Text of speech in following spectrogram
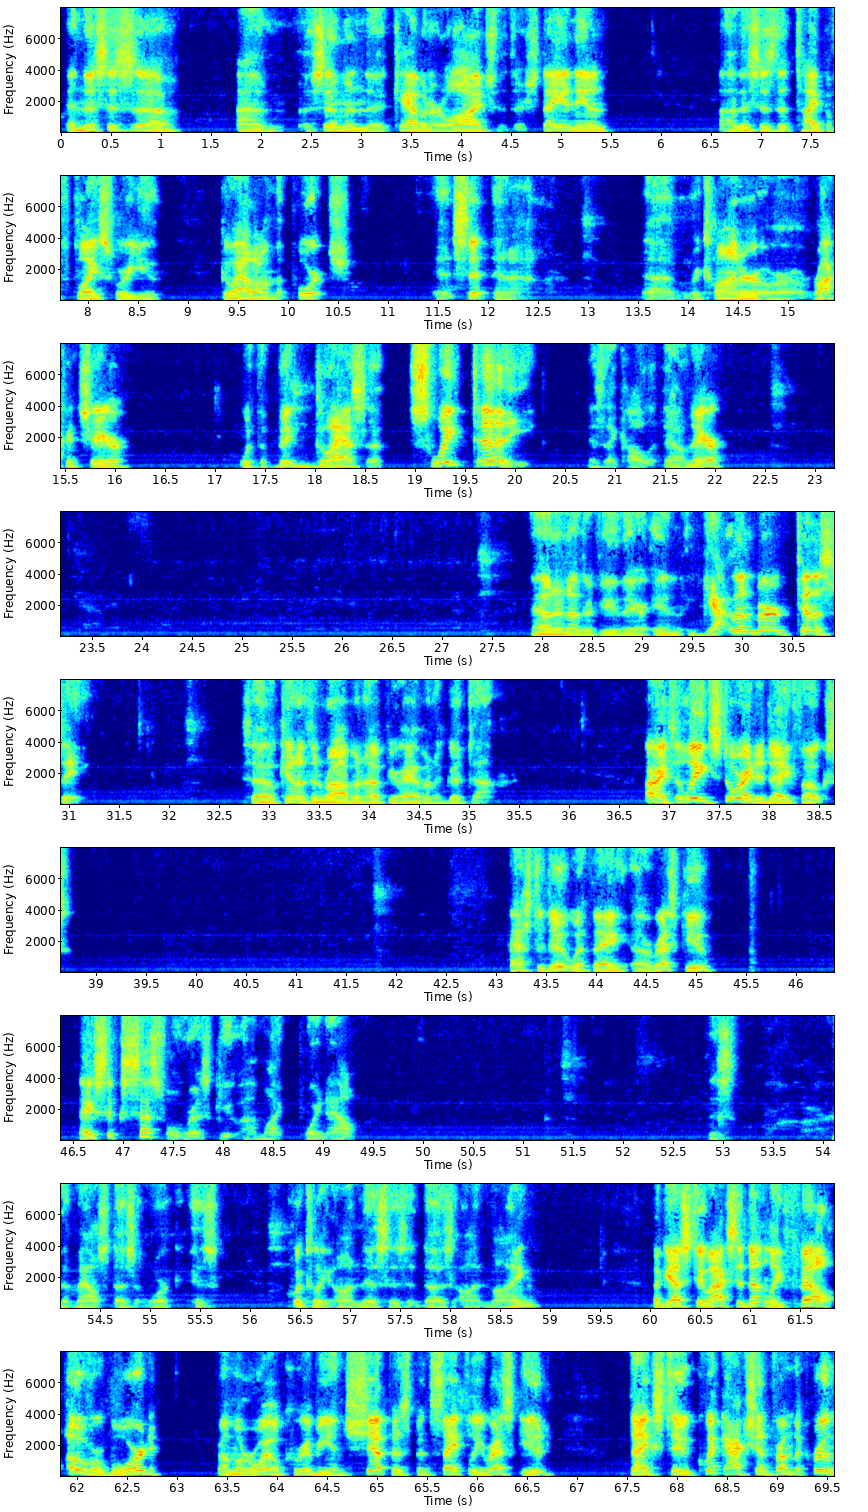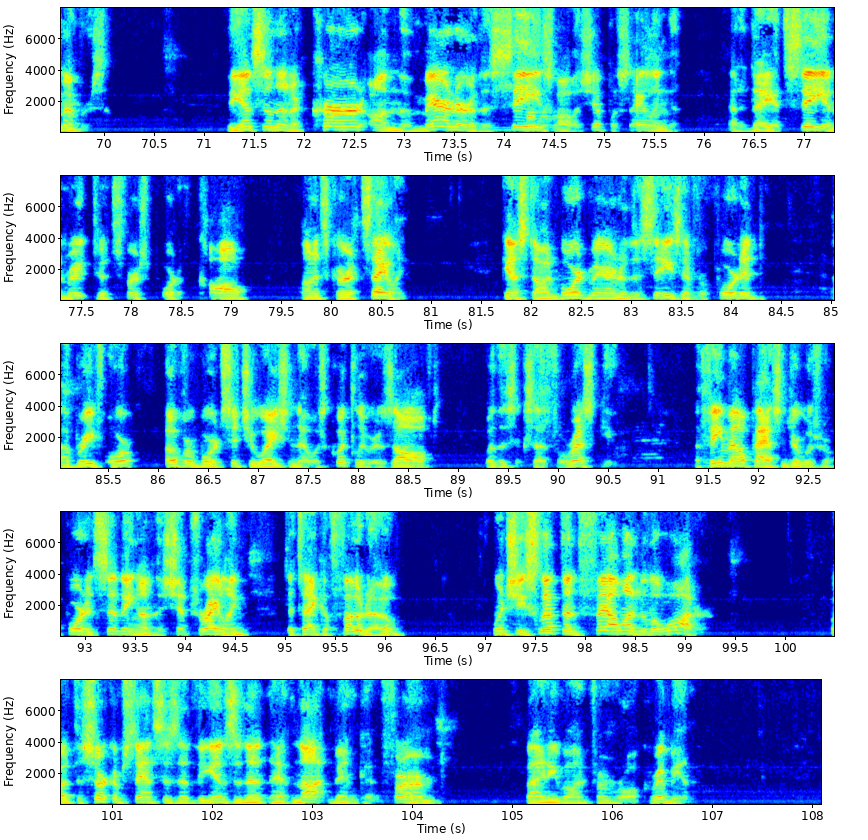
And this is, uh, I'm assuming, the cabin or lodge that they're staying in. Uh, this is the type of place where you go out on the porch and sit in a uh, recliner or a rocking chair with a big glass of sweet tea, as they call it down there. And another view there in Gatlinburg, Tennessee. So, Kenneth and Robin, hope you're having a good time. All right, the lead story today, folks. Has to do with a, a rescue, a successful rescue, I might point out. This the mouse doesn't work as quickly on this as it does on mine. A guest who accidentally fell overboard from a Royal Caribbean ship has been safely rescued thanks to quick action from the crew members. The incident occurred on the Mariner of the Seas while the ship was sailing at a day at sea en route to its first port of call on its current sailing. Guests on board Mariner of the Seas have reported a brief or overboard situation that was quickly resolved with a successful rescue. A female passenger was reported sitting on the ship's railing to take a photo when she slipped and fell into the water but the circumstances of the incident have not been confirmed by anyone from Royal Caribbean.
